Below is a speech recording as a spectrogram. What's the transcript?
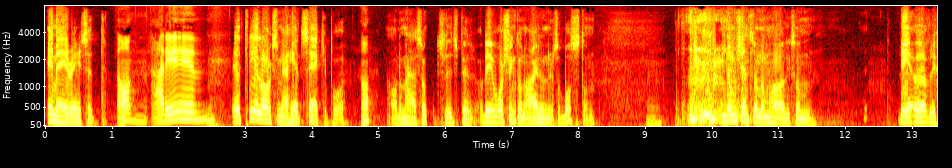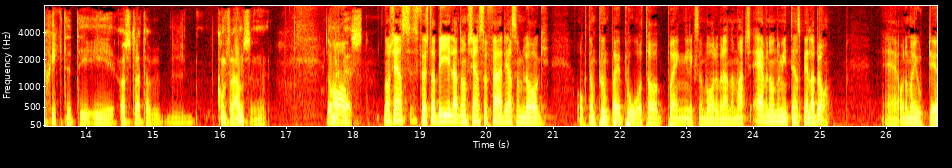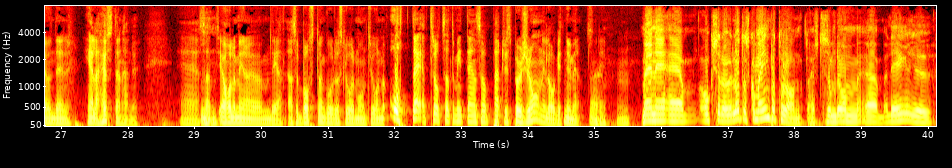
Är med i racet. Ja, det är... Det är tre lag som jag är helt säker på Ja. Av de här som går till slutspel. Och det är Washington Islanders och Boston. Mm. De känns som de har liksom det övre skiktet i, i östra konferensen De ja, är bäst. De känns för stabila, de känns så färdiga som lag. Och de pumpar ju på och tar poäng liksom var och varannan match. Även om de inte ens spelar bra. Eh, och de har gjort det under hela hösten här nu. Eh, så mm. jag håller med om det. Alltså Boston går och slår Montreal med 8-1 trots att de inte ens har Patrice Bergeron i laget numera. Det, mm. Men eh, eh, också då, låt oss komma in på Toronto eftersom de, eh, det är ju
